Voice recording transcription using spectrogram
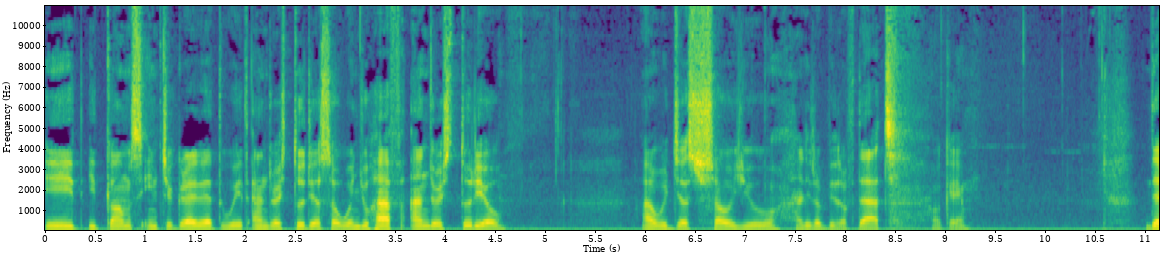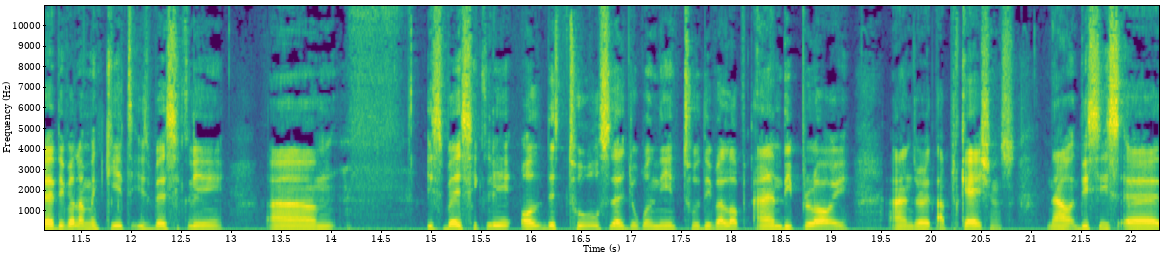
it, it comes integrated with Android Studio. So when you have Android Studio, I will just show you a little bit of that. Okay. The development kit is basically um, is basically all the tools that you will need to develop and deploy Android applications. Now this is uh,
